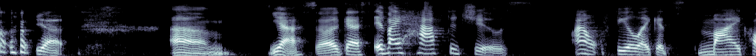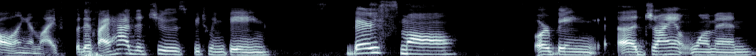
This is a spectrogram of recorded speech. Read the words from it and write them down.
yeah. Um. Yeah. So I guess if I have to choose, I don't feel like it's my calling in life. But if I had to choose between being very small or being a giant woman,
